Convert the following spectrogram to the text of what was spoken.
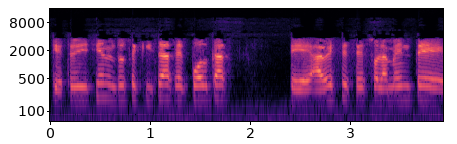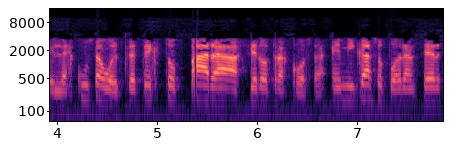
que estoy diciendo? Entonces, quizás el podcast eh, a veces es solamente la excusa o el pretexto para hacer otras cosas. En mi caso podrán ser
